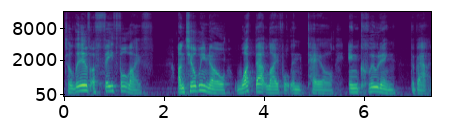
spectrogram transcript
to live a faithful life until we know what that life will entail, including the bad?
